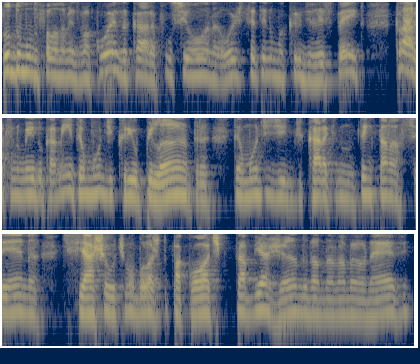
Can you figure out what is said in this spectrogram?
todo mundo falando a mesma coisa, cara, funciona. Hoje você tem uma crio de respeito. Claro que no meio do caminho tem um monte de crio pilantra, tem um monte de, de cara que não tem que estar na cena, que se acha a última bolacha do pacote, que tá viajando na, na- na maionese.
